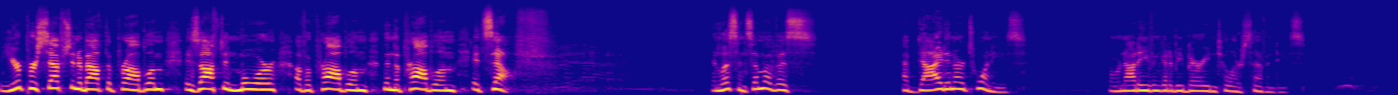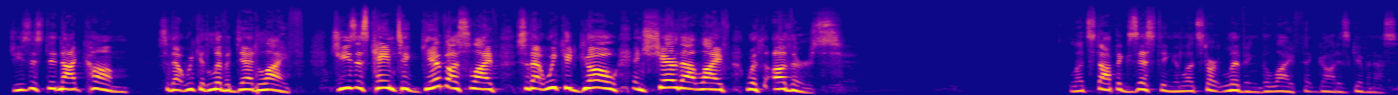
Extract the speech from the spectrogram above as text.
Your perception about the problem is often more of a problem than the problem itself. And listen, some of us have died in our 20s, and we're not even going to be buried until our 70s. Jesus did not come so that we could live a dead life. Jesus came to give us life so that we could go and share that life with others. Let's stop existing and let's start living the life that God has given us.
